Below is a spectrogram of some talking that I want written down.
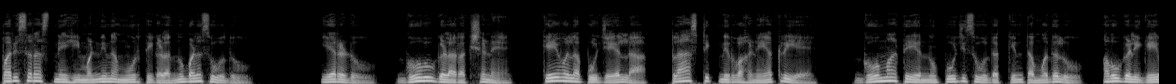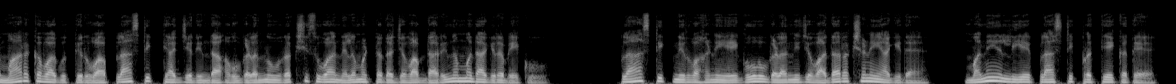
ಪರಿಸರ ಸ್ನೇಹಿ ಮಣ್ಣಿನ ಮೂರ್ತಿಗಳನ್ನು ಬಳಸುವುದು. ಎರಡು, ಗೋವುಗಳ ರಕ್ಷಣೆ, ಕೇವಲ ಪೂಜೆಯಲ್ಲ, ಪ್ಲಾಸ್ಟಿಕ್ ನಿರ್ವಹಣೆಯ ಕ್ರಿಯೆ. ಗೋಮಾತೆಯನ್ನು ಪೂಜಿಸುವುದಕ್ಕಿಂತ ಮೊದಲು ಅವುಗಳಿಗೆ ಮಾರಕವಾಗುತ್ತಿರುವ ಪ್ಲಾಸ್ಟಿಕ್ ತ್ಯಾಜ್ಯದಿಂದ ಅವುಗಳನ್ನು ರಕ್ಷಿಸುವ ನೆಲಮಟ್ಟದ ಜವಾಬ್ದಾರಿ ನಮ್ಮದಾಗಿರಬೇಕು. ಪ್ಲಾಸ್ಟಿಕ್ ನಿರ್ವಹಣೆಯೇ ಗೋವುಗಳ ನಿಜವಾದ ರಕ್ಷಣೆಯಾಗಿದೆ. ಮನೆಯಲ್ಲಿಯೇ ಪ್ಲಾಸ್ಟಿಕ್ ಪ್ರತ್ಯೇಕತೆ,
